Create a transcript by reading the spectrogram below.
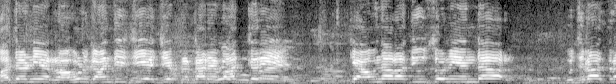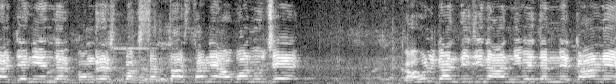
આદરણીય રાહુલ ગાંધીજીએ જે પ્રકારે વાત કરી કે આવનારા દિવસોની અંદર ગુજરાત રાજ્યની અંદર કોંગ્રેસ પક્ષ સત્તા સ્થાને આવવાનું છે રાહુલ ગાંધીજીના આ નિવેદનને કારણે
